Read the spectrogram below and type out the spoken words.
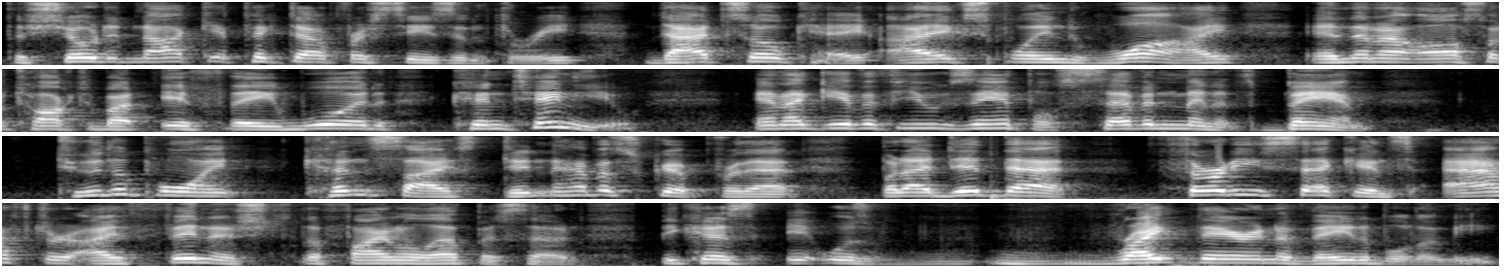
The show did not get picked up for season three. That's okay. I explained why, and then I also talked about if they would continue. And I gave a few examples. Seven minutes, bam, to the point, concise, didn't have a script for that, but I did that 30 seconds after I finished the final episode because it was right there and available to me.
